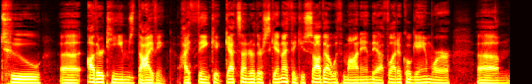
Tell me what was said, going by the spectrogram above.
to uh, other teams diving. I think it gets under their skin. I think you saw that with Mane in the Atletico game where um,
